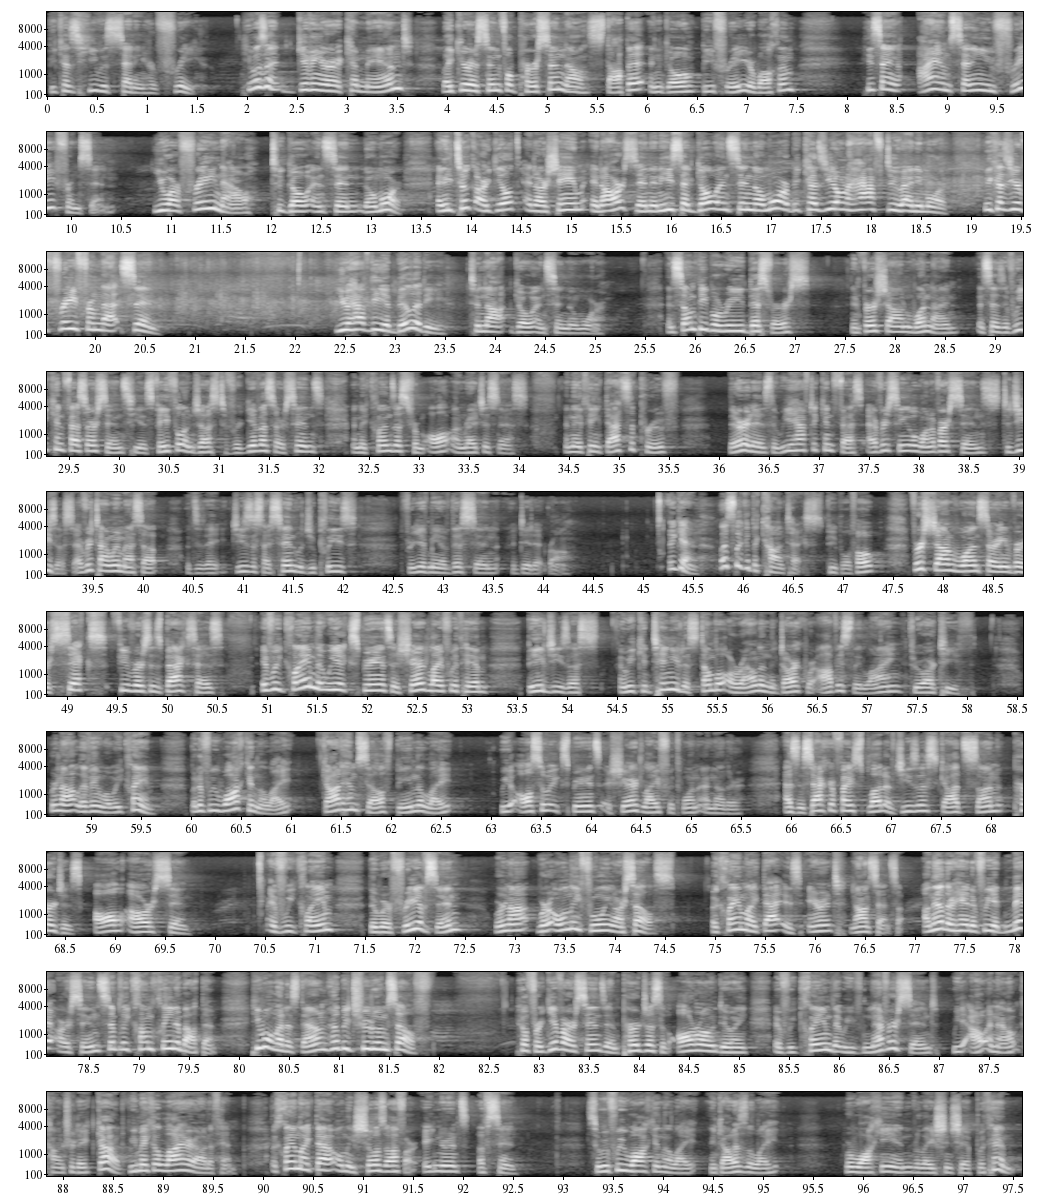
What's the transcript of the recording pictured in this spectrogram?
Because he was setting her free. He wasn't giving her a command, like you're a sinful person, now stop it and go be free, you're welcome. He's saying, I am setting you free from sin. You are free now to go and sin no more. And he took our guilt and our shame and our sin and he said, Go and sin no more because you don't have to anymore, because you're free from that sin. You have the ability to not go and sin no more. And some people read this verse in 1 John 1 9 it says, If we confess our sins, he is faithful and just to forgive us our sins and to cleanse us from all unrighteousness. And they think that's the proof. There it is that we have to confess every single one of our sins to Jesus. Every time we mess up, we say, Jesus, I sinned. Would you please forgive me of this sin? I did it wrong. Again, let's look at the context, people of hope. 1 John 1, starting in verse 6, a few verses back says, If we claim that we experience a shared life with him, being Jesus, and we continue to stumble around in the dark, we're obviously lying through our teeth we're not living what we claim. But if we walk in the light, God Himself being the light, we also experience a shared life with one another. As the sacrificed blood of Jesus, God's Son, purges all our sin. If we claim that we're free of sin, we're, not, we're only fooling ourselves. A claim like that is errant nonsense. On the other hand, if we admit our sins, simply come clean about them. He won't let us down, He'll be true to Himself. He'll forgive our sins and purge us of all wrongdoing. If we claim that we've never sinned, we out and out contradict God. We make a liar out of Him. A claim like that only shows off our ignorance of sin. So if we walk in the light, and God is the light, we're walking in relationship with Him.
